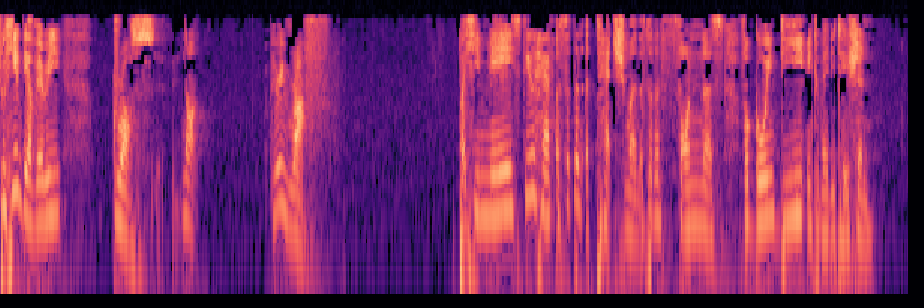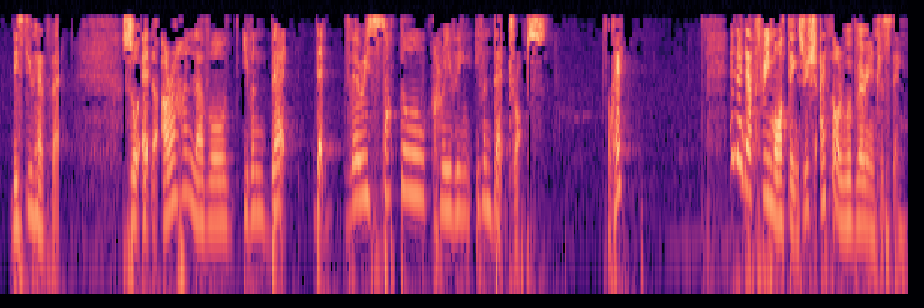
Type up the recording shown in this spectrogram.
To him, they are very gross, not very rough. But he may still have a certain attachment, a certain fondness for going deep into meditation. They still have that. So at the arahant level, even that that very subtle craving, even that drops. Okay? And then there are three more things which I thought were very interesting.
